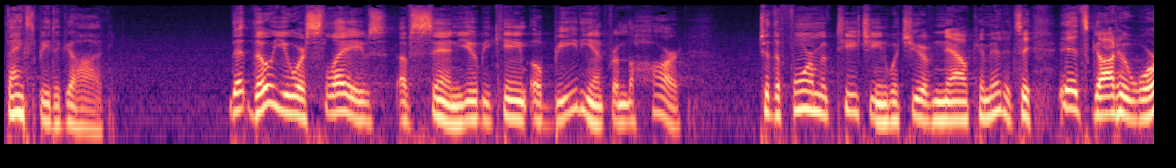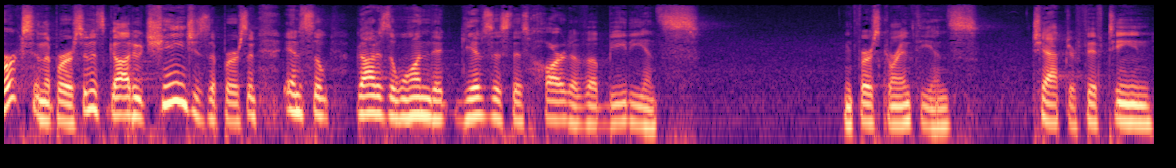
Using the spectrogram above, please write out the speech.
thanks be to God that though you were slaves of sin, you became obedient from the heart to the form of teaching which you have now committed. See, it's God who works in the person, it's God who changes the person, and so God is the one that gives us this heart of obedience. In 1 Corinthians chapter 15,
